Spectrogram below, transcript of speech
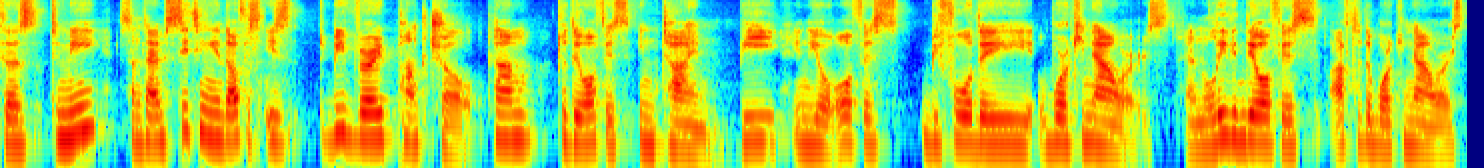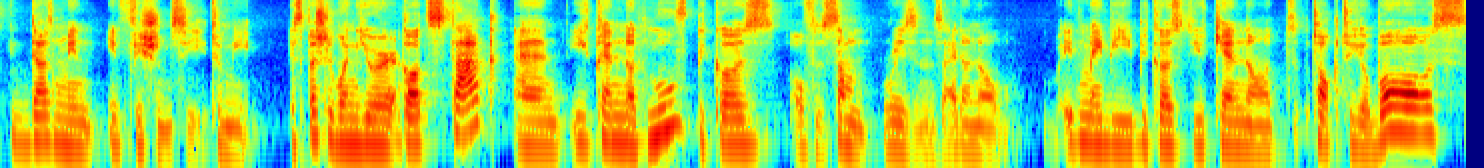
because to me sometimes sitting in the office is to be very punctual come to the office in time be in your office before the working hours and leaving the office after the working hours, it doesn't mean efficiency to me. Especially when you're got stuck and you cannot move because of some reasons. I don't know. It may be because you cannot talk to your boss,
